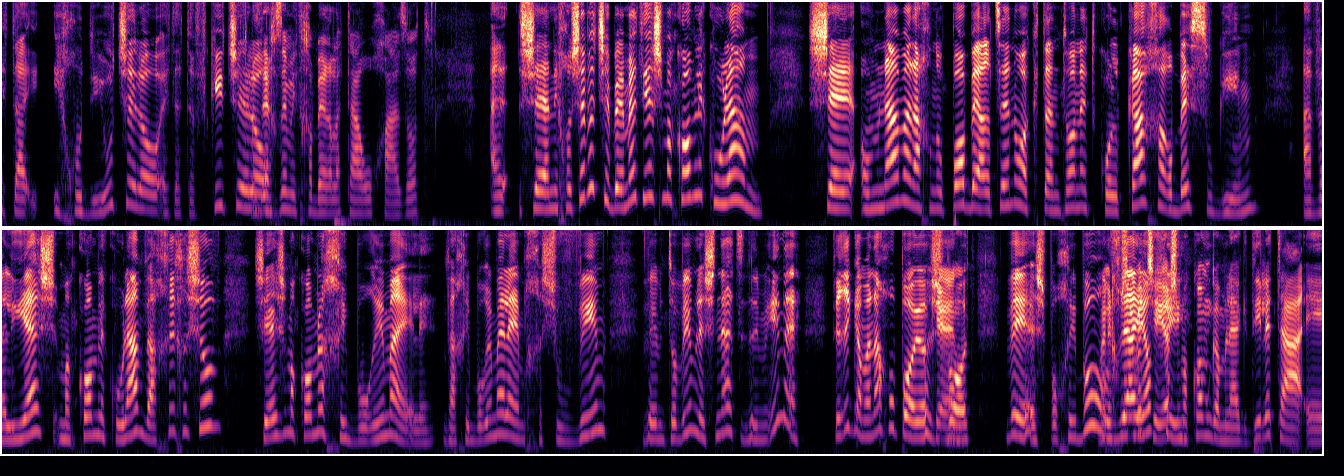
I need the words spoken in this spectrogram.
את הייחודיות שלו, את התפקיד שלו. אז איך זה מתחבר לתערוכה הזאת? אה, שאני חושבת שבאמת יש מקום לכולם, שאומנם אנחנו פה בארצנו הקטנטונת כל כך הרבה סוגים, אבל יש מקום לכולם, והכי חשוב, שיש מקום לחיבורים האלה. והחיבורים האלה הם חשובים והם טובים לשני הצדדים. הנה, תראי, גם אנחנו פה יושבות, כן. ויש פה חיבור, זה היופי. ואני חושבת שיש מקום גם להגדיל את, ה, אה,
